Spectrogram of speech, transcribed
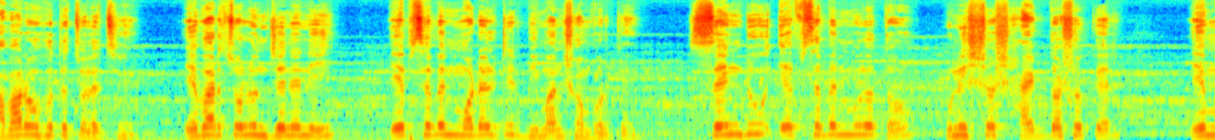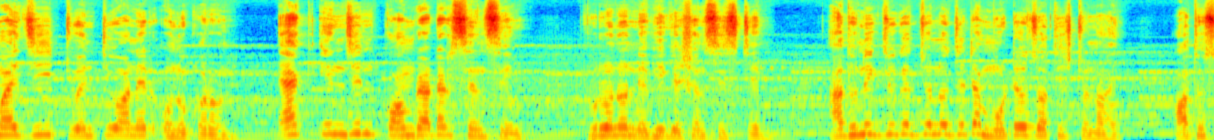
আবারও হতে চলেছে? এবার চলুন জেনে নিই এফ সেভেন মডেলটির বিমান সম্পর্কে। সেংডু এফ সেভেন মূলত উনিশশো ষাট দশকের এমআইজি টোয়েন্টি ওয়ানের অনুকরণ। এক ইঞ্জিন কম রাডার সেন্সিং, পুরনো নেভিগেশন সিস্টেম। আধুনিক যুগের জন্য যেটা মোটেও যথেষ্ট নয়, অথচ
